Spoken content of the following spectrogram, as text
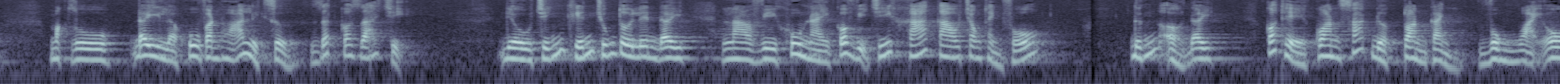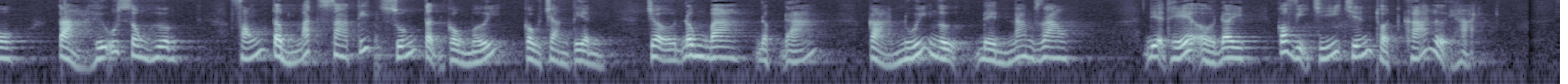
mặc dù đây là khu văn hóa lịch sử rất có giá trị. Điều chính khiến chúng tôi lên đây là vì khu này có vị trí khá cao trong thành phố. Đứng ở đây, có thể quan sát được toàn cảnh vùng ngoại ô, tả hữu sông Hương, phóng tầm mắt xa tít xuống tận cầu mới, cầu Tràng Tiền, chợ Đông Ba, đập đá, cả núi Ngự, đền Nam Giao. Địa thế ở đây có vị trí chiến thuật khá lợi hại.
